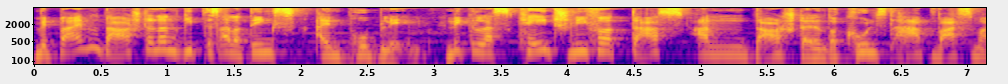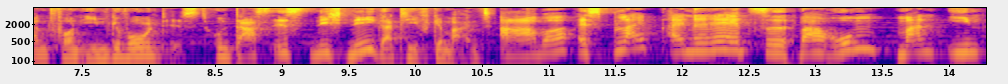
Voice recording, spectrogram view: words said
Mit beiden Darstellern gibt es allerdings ein Problem. Nicolas Cage liefert das an darstellender Kunst ab, was man von ihm gewohnt ist. Und das ist nicht negativ gemeint. Aber es bleibt ein Rätsel, warum man ihn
